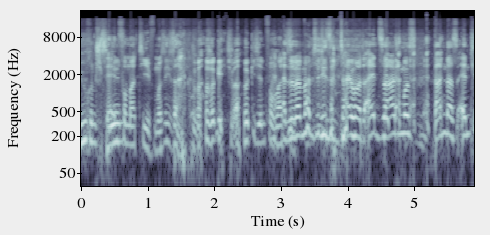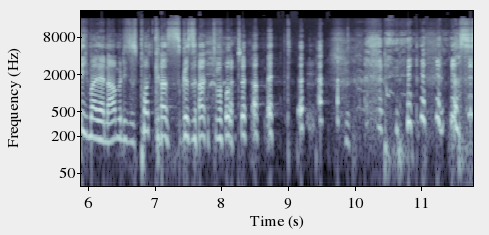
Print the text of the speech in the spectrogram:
Düren Sehr spielen. informativ, muss ich sagen. War wirklich, war wirklich informativ. Also wenn man zu diesem Timeout 1 sagen muss, dann, dass endlich mal der Name dieses Podcasts gesagt wurde. am Ende. das,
